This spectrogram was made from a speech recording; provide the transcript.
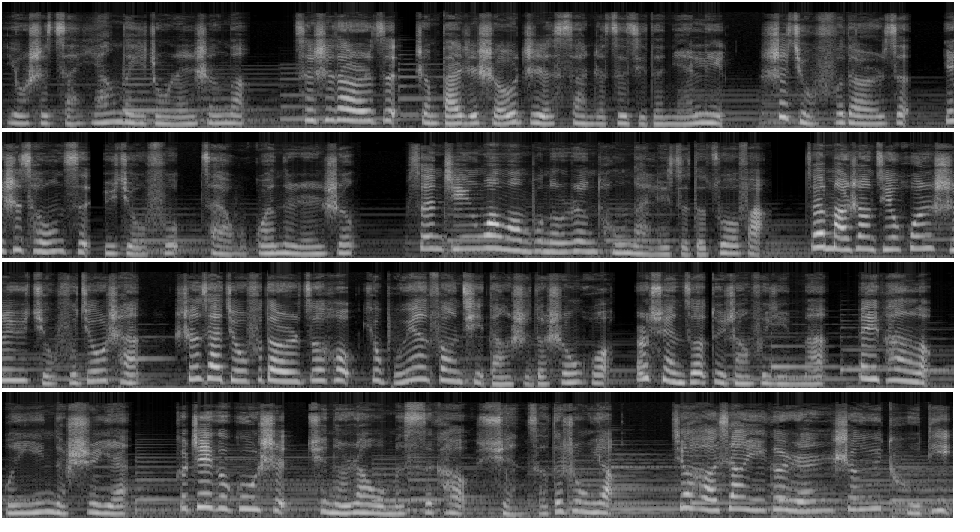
又是怎样的一种人生呢？此时的儿子正掰着手指算着自己的年龄，是九夫的儿子，也是从此与九夫再无关的人生。三金万万不能认同乃丽子的做法，在马上结婚时与九夫纠缠，生下九夫的儿子后又不愿放弃当时的生活，而选择对丈夫隐瞒，背叛了婚姻的誓言。可这个故事却能让我们思考选择的重要，就好像一个人生于土地，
